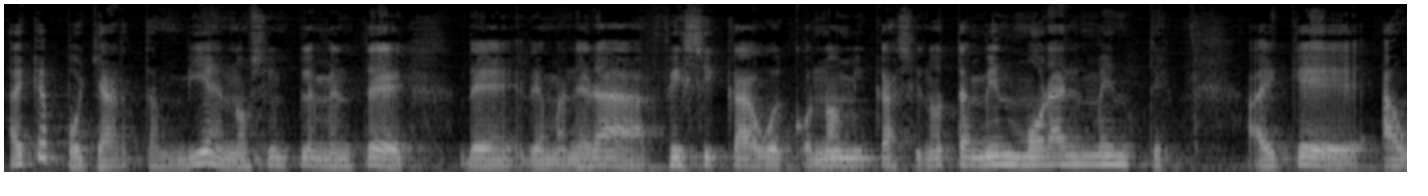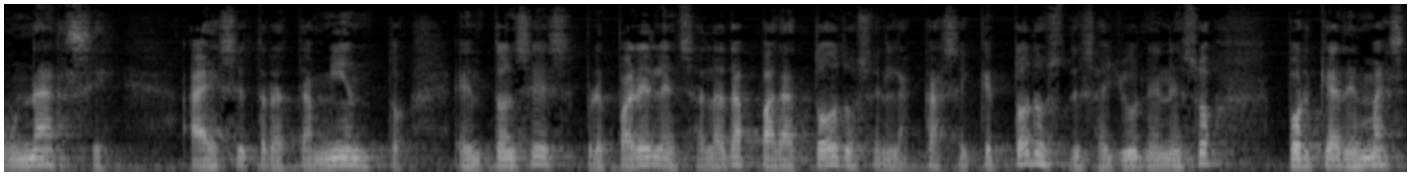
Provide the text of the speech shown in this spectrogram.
Hay que apoyar también, no simplemente de, de manera física o económica, sino también moralmente. Hay que aunarse a ese tratamiento. Entonces, prepare la ensalada para todos en la casa y que todos desayunen eso, porque además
